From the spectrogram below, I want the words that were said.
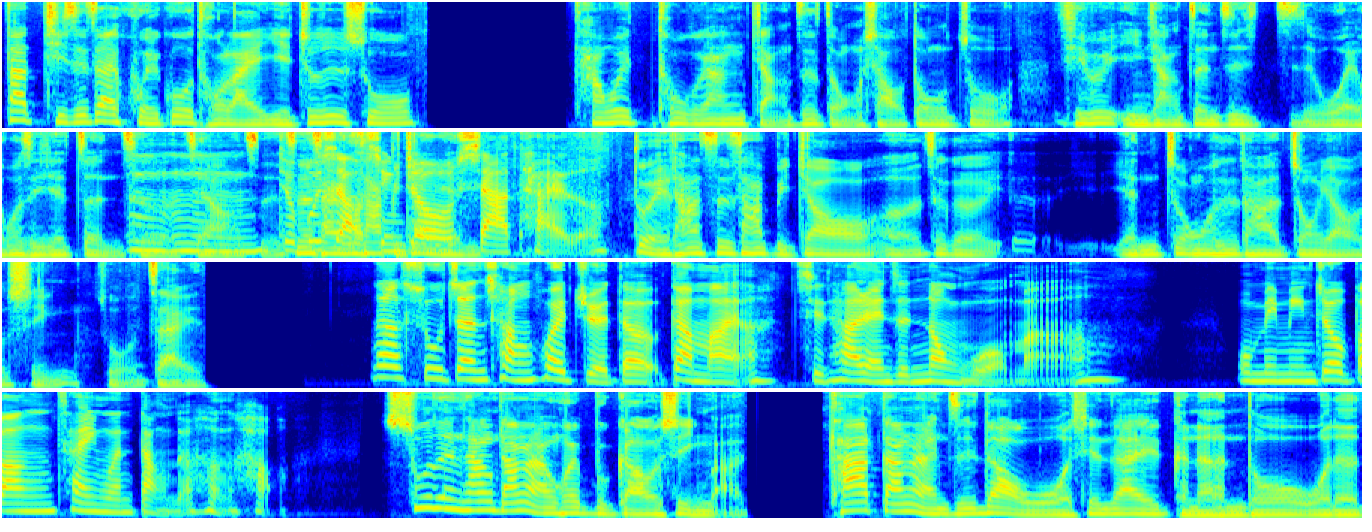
那其实再回过头来，也就是说，他会透过刚刚讲这种小动作，其实会影响政治职位或是一些政策这样子，嗯嗯，就不小心就下台了。对，他是他比较呃这个严重，或是他的重要性所在。那苏贞昌会觉得干嘛呀？其他人一直弄我吗？我明明就帮蔡英文挡得很好，苏贞昌当然会不高兴吧？他当然知道我现在可能很多我的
